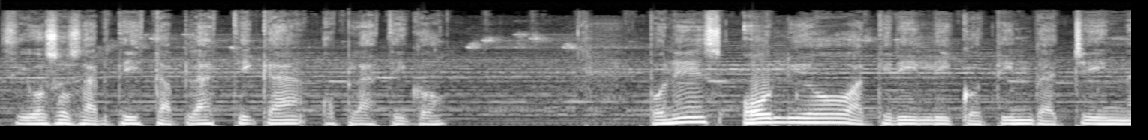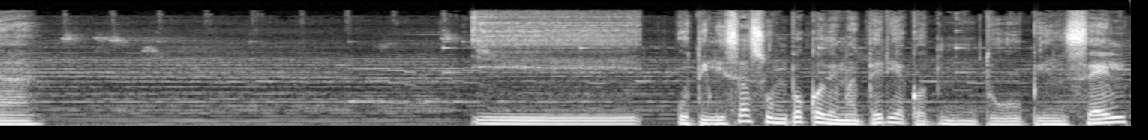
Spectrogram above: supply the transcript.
Si vos sos artista plástica o plástico, pones óleo, acrílico, tinta china y utilizás un poco de materia con tu pincel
